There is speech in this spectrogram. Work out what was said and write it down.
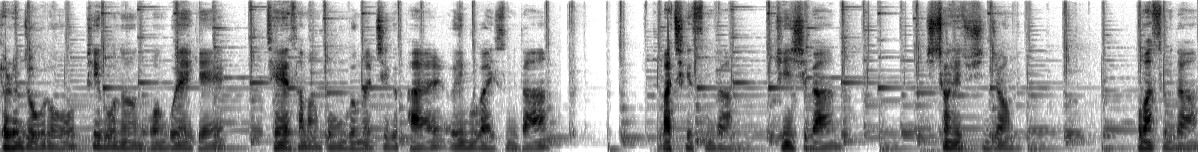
결론적으로 피고는 원고에게 재사망보험금을 지급할 의무가 있습니다. 마치겠습니다. 긴 시간 시청해주신 점 고맙습니다.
